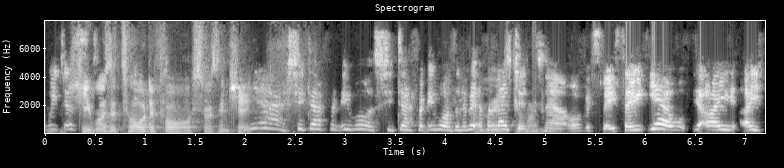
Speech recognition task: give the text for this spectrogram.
we just she was a tour de force, wasn't she? Yeah, she definitely was. She definitely was, and a bit Amazing of a legend woman. now, obviously. So yeah, I I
